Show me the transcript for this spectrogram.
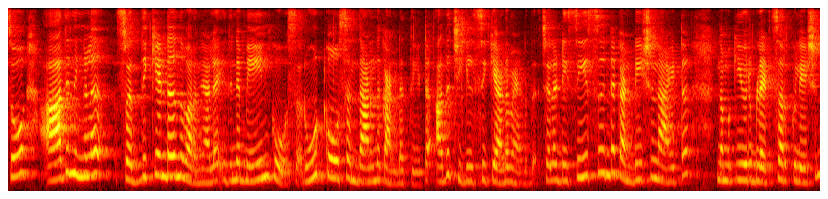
സോ ആദ്യം നിങ്ങൾ ശ്രദ്ധിക്കേണ്ടതെന്ന് പറഞ്ഞാൽ ഇതിന്റെ മെയിൻ കോസ് റൂട്ട് കോസ് എന്താണെന്ന് കണ്ടെത്തിയിട്ട് അത് ചികിത്സിക്കുകയാണ് വേണ്ടത്. ചില ഡിസീസിന്റെ കണ്ടീഷനായിട്ട് നമുക്ക് ഈ ഒരു ബ്ലഡ് സർക്കുലേഷൻ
